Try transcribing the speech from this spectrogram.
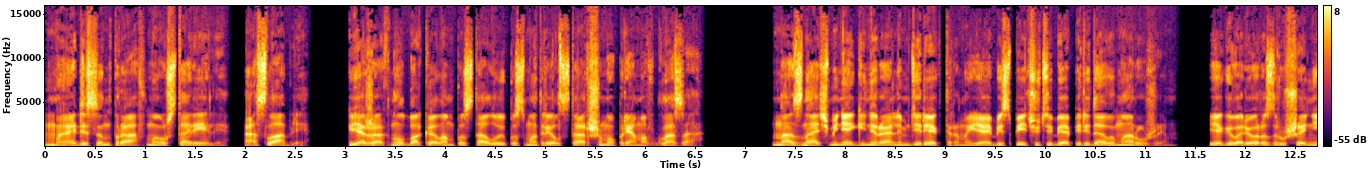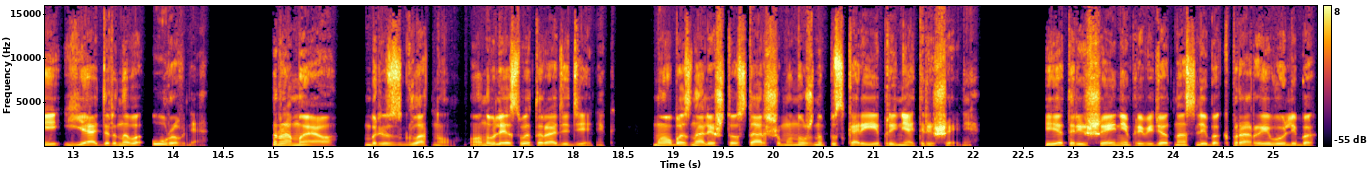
Мэдисон прав, мы устарели, ослабли. Я жахнул бокалом по столу и посмотрел старшему прямо в глаза. «Назначь меня генеральным директором, и я обеспечу тебя передовым оружием. Я говорю о разрушении ядерного уровня». «Ромео», — Брюс сглотнул, — он влез в это ради денег. Мы оба знали, что старшему нужно поскорее принять решение. И это решение приведет нас либо к прорыву, либо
